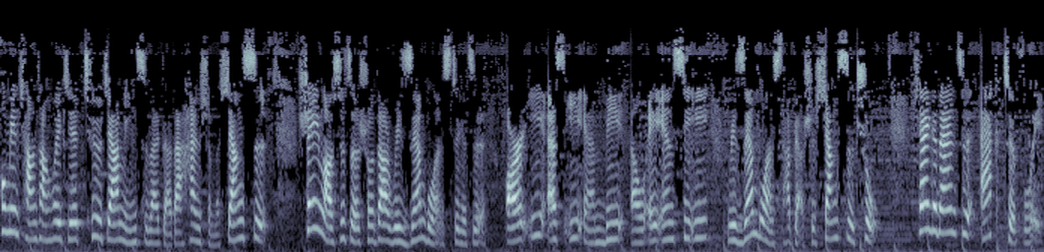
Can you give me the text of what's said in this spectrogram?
后面常常会接 to 加名词来表达和什么相似。Shane 老师则说到 resemblance 这个字。R E S E M B L A N C E，resemblance 它表示相似处。下一个单词 actively，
